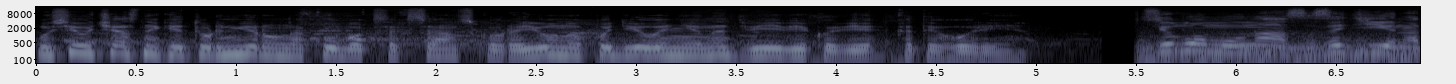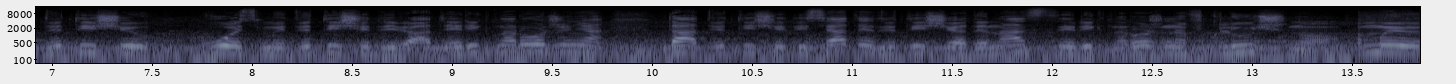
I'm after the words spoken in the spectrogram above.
Усі учасники турніру на Кубок Саксанського району поділені на дві вікові категорії. В цілому у нас задіяно 2008-2009 рік народження та 2010-2011 рік народження включно. Ми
